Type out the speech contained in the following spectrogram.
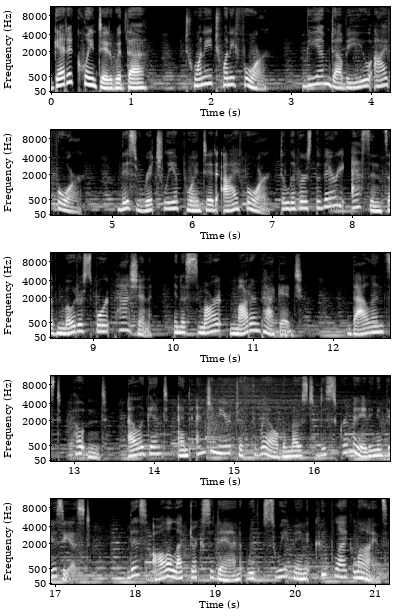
Get acquainted with the 2024 BMW i4. This richly appointed i4 delivers the very essence of motorsport passion in a smart, modern package. Balanced, potent, elegant, and engineered to thrill the most discriminating enthusiast. This all-electric sedan with sweeping coupe-like lines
